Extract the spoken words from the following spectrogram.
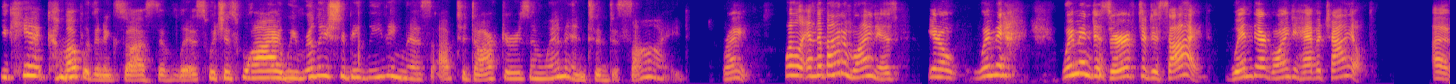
you can't come up with an exhaustive list, which is why we really should be leaving this up to doctors and women to decide. Right. Well, and the bottom line is, you know, women women deserve to decide when they're going to have a child. Uh,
